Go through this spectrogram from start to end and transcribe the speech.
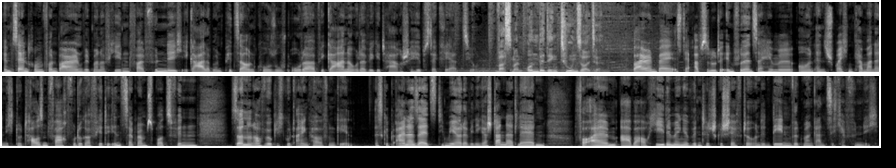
Im Zentrum von Byron wird man auf jeden Fall fündig, egal ob man Pizza und Co. sucht oder vegane oder vegetarische Hipster-Kreationen. Was man unbedingt tun sollte. Byron Bay ist der absolute Influencer-Himmel und entsprechend kann man da nicht nur tausendfach fotografierte Instagram-Spots finden, sondern auch wirklich gut einkaufen gehen. Es gibt einerseits die mehr oder weniger Standardläden, vor allem aber auch jede Menge Vintage-Geschäfte und in denen wird man ganz sicher fündig.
